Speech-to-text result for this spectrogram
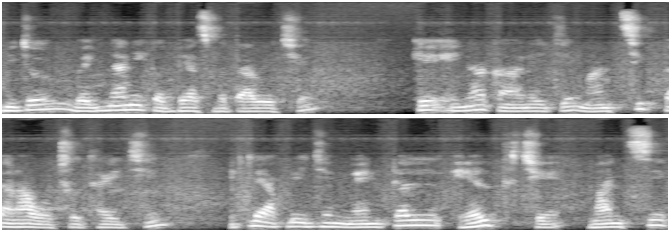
બીજો વૈજ્ઞાનિક અભ્યાસ બતાવે છે કે એના કારણે જે માનસિક તણાવ ઓછો થાય છે એટલે આપણી જે મેન્ટલ હેલ્થ છે, માનસિક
